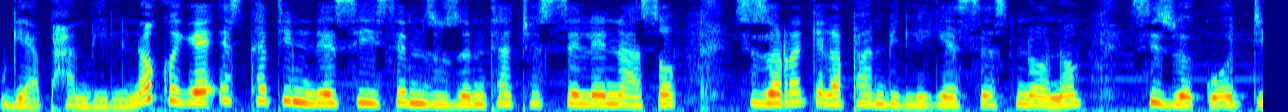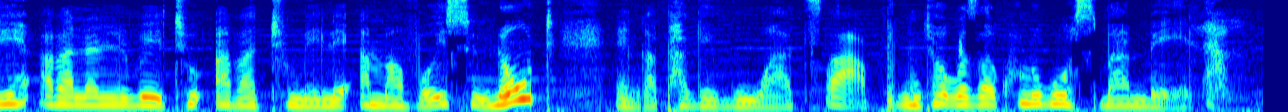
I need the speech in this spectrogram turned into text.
ukuya phambili. Nokho-ke esikhathini lesi semzuzu emithathu esisele naso sizoragela phambili-ke sesinono sizwe godi abalaleli bethu abathumele ama-voice note engapha-ke ku-whatsapp. Ngithokoza kakhulu ukusibambela.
